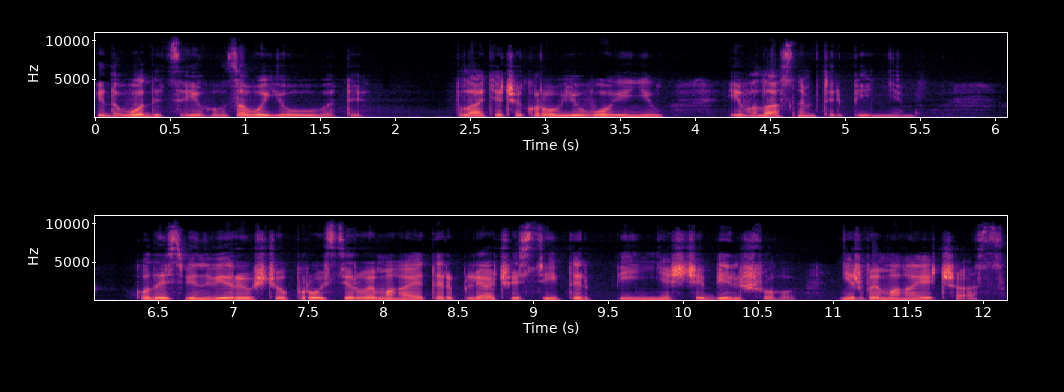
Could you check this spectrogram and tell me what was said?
і доводиться його завойовувати, платячи кров'ю воїнів і власним терпінням. Колись він вірив, що простір вимагає терплячості і терпіння ще більшого, ніж вимагає час,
